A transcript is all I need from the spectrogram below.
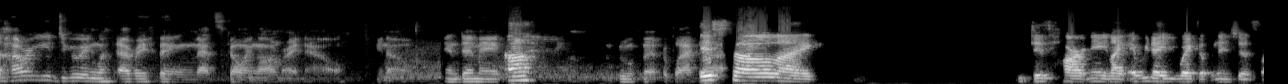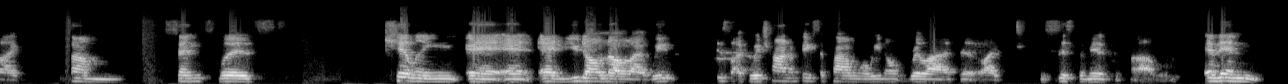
how are you doing with everything that's going on right now? You know, pandemic, uh, movement for Black. It's so like disheartening. Like every day you wake up and it's just like some senseless killing, and and, and you don't know like we it's like we're trying to fix a problem where we don't realize that like the system is the problem. And then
